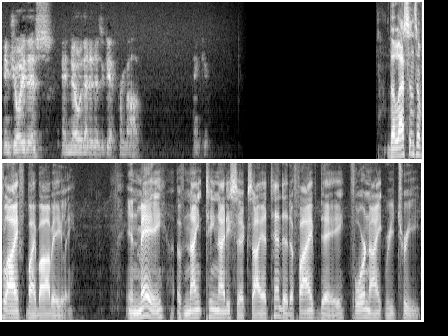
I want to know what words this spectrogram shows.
Enjoy this and know that it is a gift from Bob. Thank you. The Lessons of Life by Bob Ailey. In May of 1996, I attended a five day, four night retreat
